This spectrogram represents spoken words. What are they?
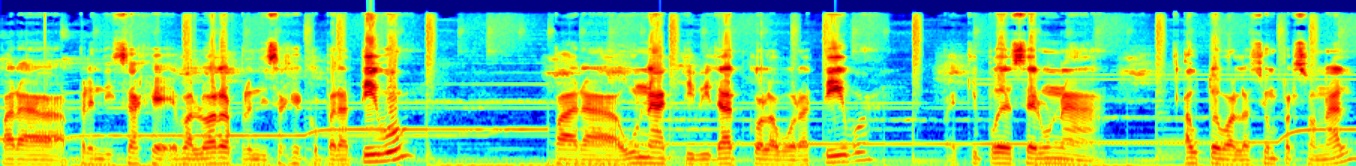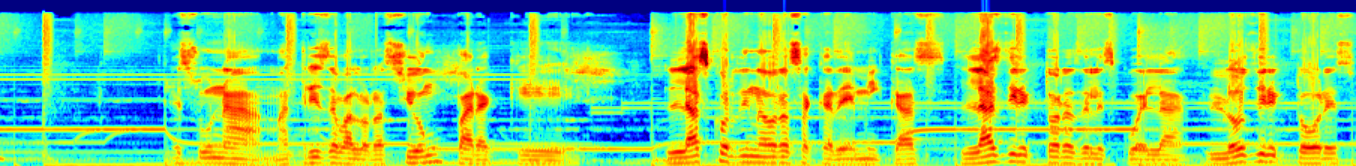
para aprendizaje, evaluar aprendizaje cooperativo, para una actividad colaborativa. Aquí puede ser una autoevaluación personal. Es una matriz de valoración para que las coordinadoras académicas, las directoras de la escuela, los directores,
